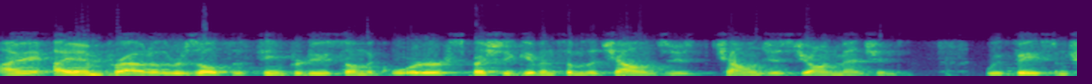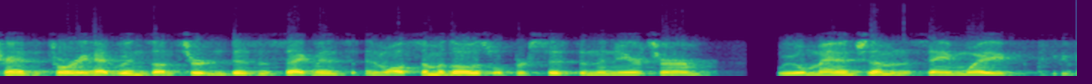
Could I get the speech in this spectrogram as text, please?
I am proud of the results this team produced on the quarter, especially given some of the challenges John mentioned. We faced some transitory headwinds on certain business segments, and while some of those will persist in the near term, we will manage them in the same way you've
